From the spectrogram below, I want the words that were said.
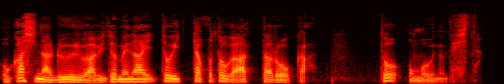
おかしなルールは認めないと言ったことがあったろうか、と思うのでした。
